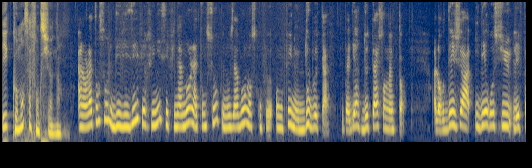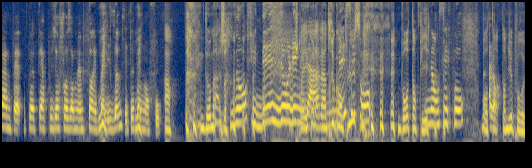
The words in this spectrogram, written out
et comment ça fonctionne? Alors l'attention divisée, Virginie, c'est finalement l'attention que nous avons lorsqu'on fait, on fait une double tâche, c'est-à-dire deux tâches en même temps. Alors déjà, idée reçue, les femmes peuvent faire plusieurs choses en même temps et pas les hommes, c'est totalement faux. Ah, dommage. Non, je suis désolée, je mesdames. qu'on avait un truc en plus. bon, tant pis. Non, c'est faux. Bon, Alors, tant mieux pour eux.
